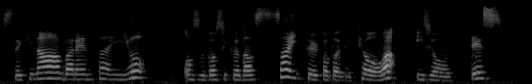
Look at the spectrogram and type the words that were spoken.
素敵なバレンタインを。お過ごしください。ということで今日は以上です。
